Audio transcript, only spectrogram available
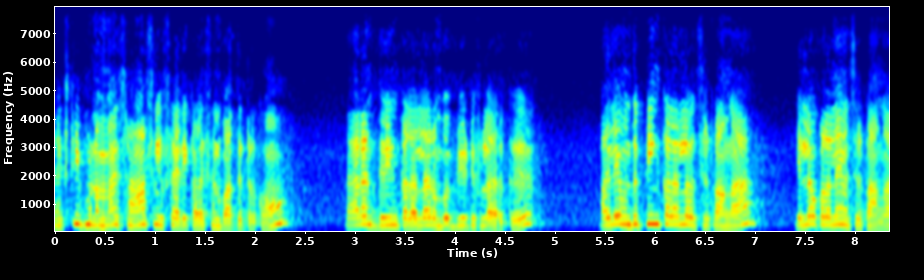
நெக்ஸ்ட் இப்போ நம்ம சனா சில்க் சாரீ கலெக்ஷன் பார்த்துட்ருக்கோம் பேரண்ட் க்ரீன் கலரில் ரொம்ப பியூட்டிஃபுல்லாக இருக்குது அதிலே வந்து பிங்க் கலரில் வச்சுருக்காங்க. எல்லோ கலர்லேயும் வச்சுருக்காங்க.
